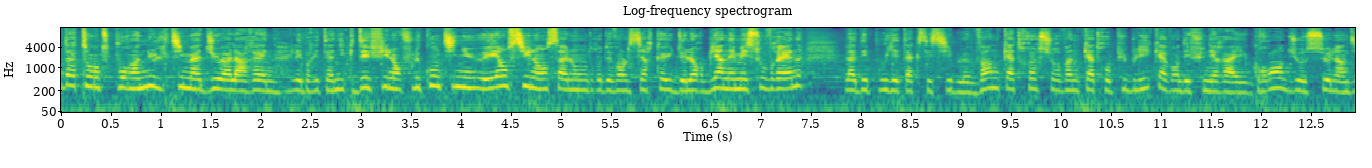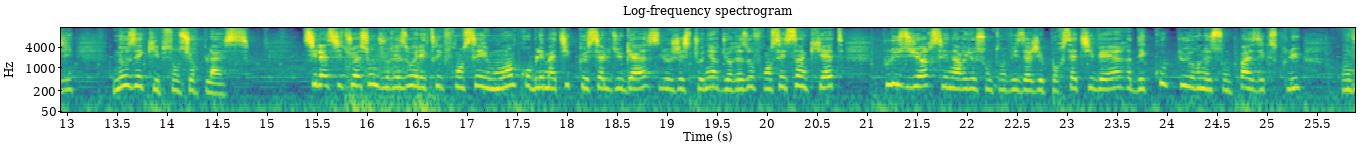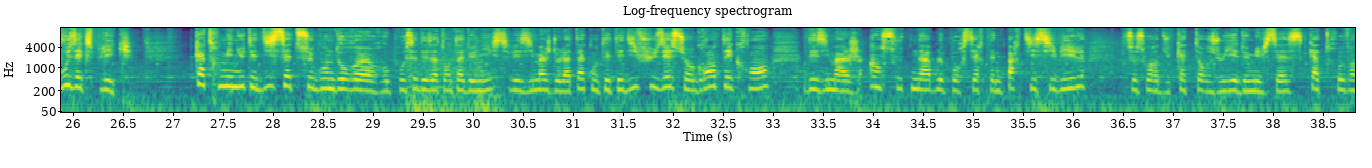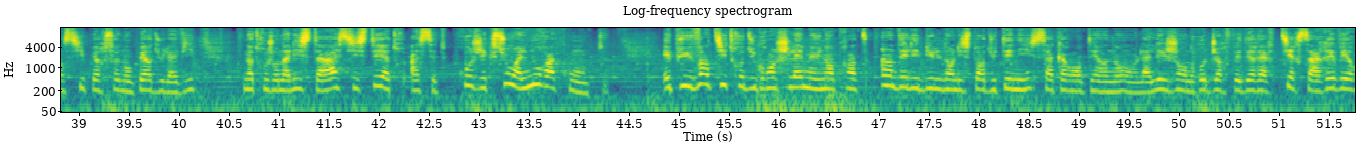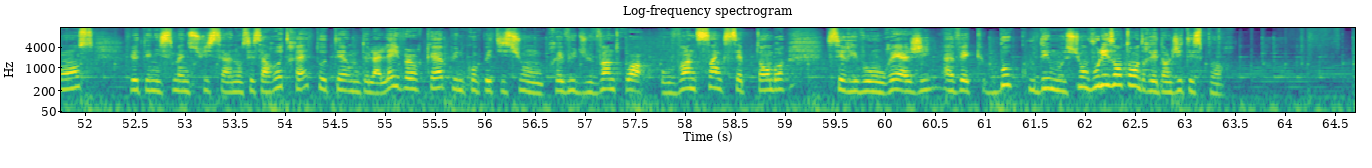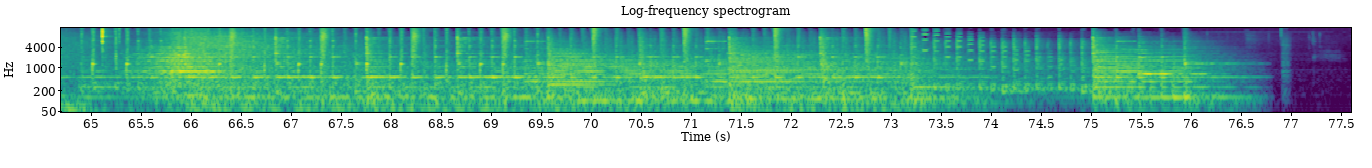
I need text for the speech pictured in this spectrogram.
D'attente pour un ultime adieu à la reine. Les Britanniques défilent en flux continu et en silence à Londres devant le cercueil de leur bien-aimée souveraine. La dépouille est accessible 24 heures sur 24 au public avant des funérailles grandioses ce lundi. Nos équipes sont sur place. Si la situation du réseau électrique français est moins problématique que celle du gaz, le gestionnaire du réseau français s'inquiète. Plusieurs scénarios sont envisagés pour cet hiver. Des coupures ne sont pas exclues. On vous explique. 4 minutes et 17 secondes d'horreur au procès des attentats de Nice. Les images de l'attaque ont été diffusées sur grand écran, des images insoutenables pour certaines parties civiles. Ce soir du 14 juillet 2016, 86 personnes ont perdu la vie. Notre journaliste a assisté à cette projection, elle nous raconte. Et puis 20 titres du Grand Chelem et une empreinte indélébile dans l'histoire du tennis. À 41 ans, la légende Roger Federer tire sa révérence. Le tennisman suisse a annoncé sa retraite au terme de la Laver Cup, une compétition prévue du 23 au 25 septembre. Ses rivaux ont réagi avec beaucoup d'émotion. Vous les entendrez dans le JT Sport.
